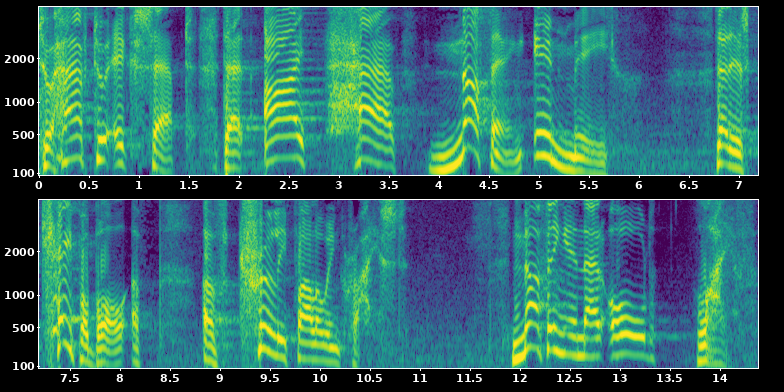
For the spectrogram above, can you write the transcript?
To have to accept that I have nothing in me that is capable of, of truly following Christ. Nothing in that old life.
